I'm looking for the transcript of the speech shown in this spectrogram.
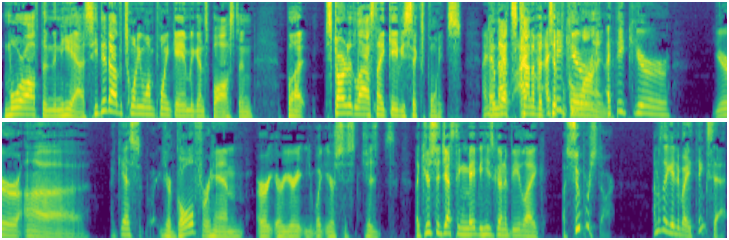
more often than he has. He did have a 21 point game against Boston, but started last night, gave you six points. Know, and that's kind I- of a I typical line. I think your your uh I guess your goal for him or or your what you're sus- just- like you're suggesting maybe he's going to be like a superstar. I don't think anybody thinks that.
